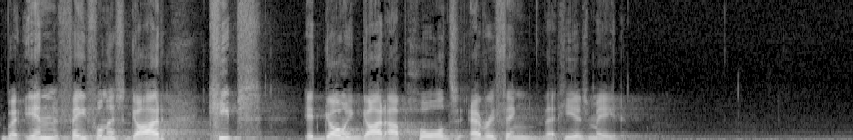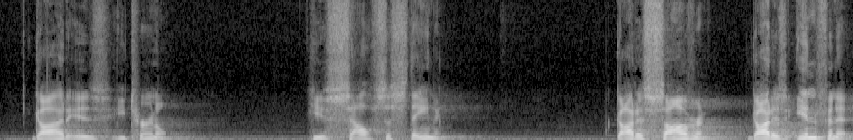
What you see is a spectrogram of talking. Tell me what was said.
But in faithfulness, God keeps it going. God upholds everything that He has made. God is eternal, He is self sustaining. God is sovereign, God is infinite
